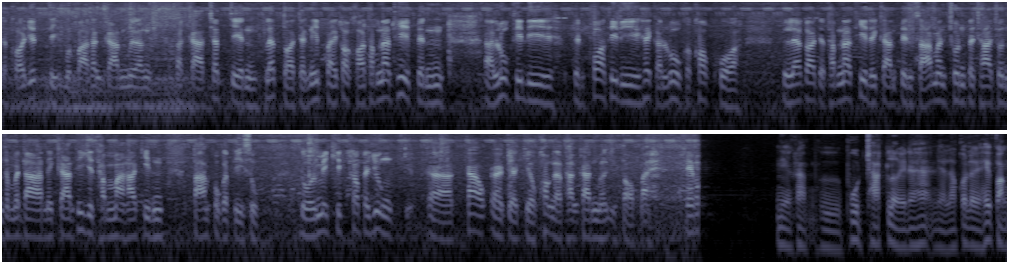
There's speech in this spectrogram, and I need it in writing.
จะขอยุติบทบาททางการเมืองประกาศชัดเจน และต่อจากนี้ไปก็ขอทำหน้าที่เป็นลูกที่ดี เป็นพ่อที่ดีให้กับลูกกับครอบครัว แล้วก็จะทำหน้าที่ในการเป็นสามัญชนประชาชนธรรมดาในการที่จะทำมาหากินตามปกติสุข โดยไม่คิดเข้าไปยุ่งเอ่อก้าวเอ่อเกี่ยวข้องกับทางการเมืองอีกต่อไปเนี่ยครับคือพูดชัดเลยนะฮะเนี่ยเราก็เลยให้ฟัง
